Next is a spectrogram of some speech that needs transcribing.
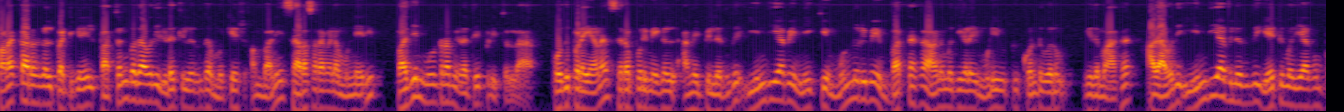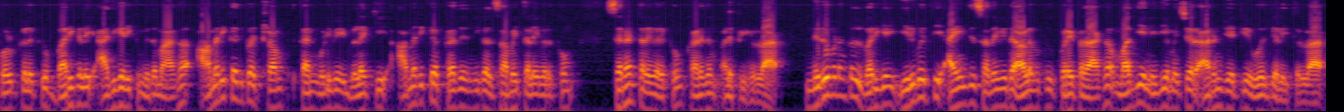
பணக்காரர்கள் பட்டியலில் பத்தொன்பதாவது இடத்திலிருந்த முகேஷ் அம்பானி சரசரவென முன்னேறி பதிமூன்றாம் இடத்தை பிடித்துள்ளார். பொதுப்படையான சிறப்புரிமைகள் அமைப்பிலிருந்து இந்தியாவை நீக்கி முன்னுரிமை வர்த்தக அனுமதிகளை முடிவுக்கு கொண்டு வரும் விதமாக அதாவது இந்தியாவிலிருந்து ஏற்றுமதியாகும் பொருட்களுக்கு வரிகளை அதிகரிக்கும் விதமாக அமெரிக்க அதிபர் டிரம்ப் தன் முடிவை விலக்கி அமெரிக்க பிரதிநிதிகள் சபை தலைவருக்கும் செனட் தலைவருக்கும் கடிதம் அனுப்பியுள்ளார். நிறுவனங்கள் வரியை இருபத்தி ஐந்து சதவீத அளவுக்கு குறைப்பதாக மத்திய நிதியமைச்சர் அருண்ஜேட்லி உறுதியளித்துள்ளார்.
